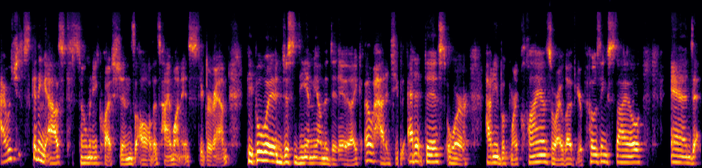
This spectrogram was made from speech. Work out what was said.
I was just getting asked so many questions all the time on Instagram. People would just DM me on the day, like, oh, how did you edit this? Or how do you book more clients? Or I love your posing style. And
